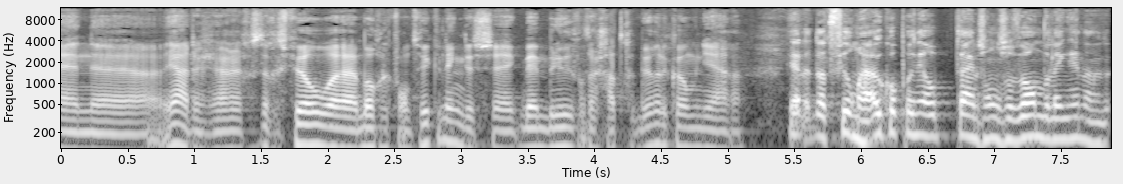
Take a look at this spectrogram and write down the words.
En uh, ja, er is, er is veel mogelijk voor ontwikkeling. Dus ik ben benieuwd wat er gaat gebeuren de komende jaren. Ja, dat, dat viel mij ook op, op tijdens onze wandelingen. Dan,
